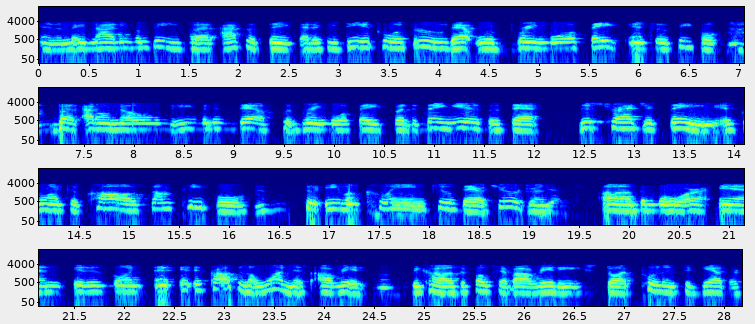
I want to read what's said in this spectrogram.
and it may not even be, but I could think that if he did pull through, that would bring more faith into people. But I don't know, even his death could bring more faith. But the thing is, is that this tragic thing is going to cause some people to even cling to their children Yes. uh, the more, and it is going, and it is causing a oneness already because the folks have already started pulling together,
